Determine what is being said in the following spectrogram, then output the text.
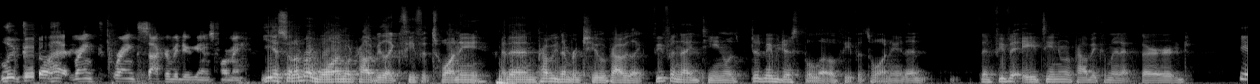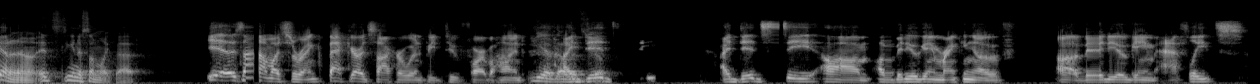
Luke, go ahead. Rank rank soccer video games for me. Yeah, so number one would probably be like FIFA 20, and then probably number two would probably like FIFA 19 was just maybe just below FIFA 20, and then then FIFA 18 would probably come in at third. Yeah, I don't know. It's you know something like that. Yeah, there's not much to rank. Backyard soccer wouldn't be too far behind. Yeah, I did. See, I did see um, a video game ranking of uh, video game athletes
